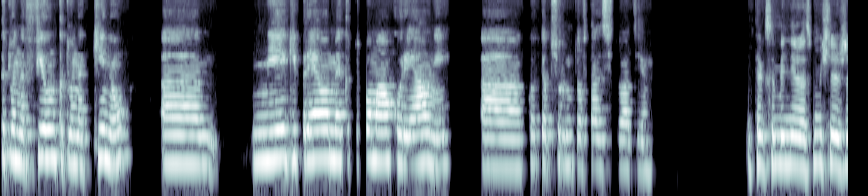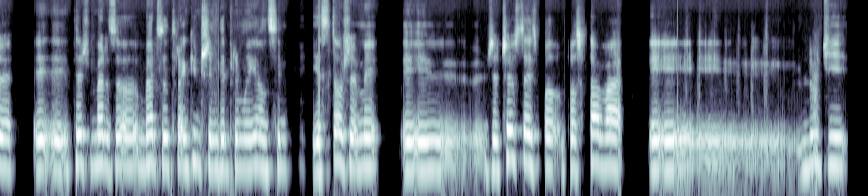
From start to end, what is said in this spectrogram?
като на филм, като на кино, а, ние ги приемаме като по-малко реални, a, което е абсурдното в тази ситуация. Tak sobie nieraz myślę, że też bardzo, bardzo tragicznym, deprymującym jest to, że my, że często jest postawa ludzi,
